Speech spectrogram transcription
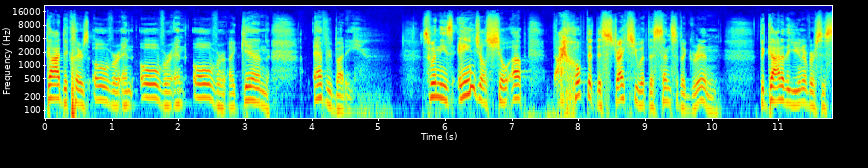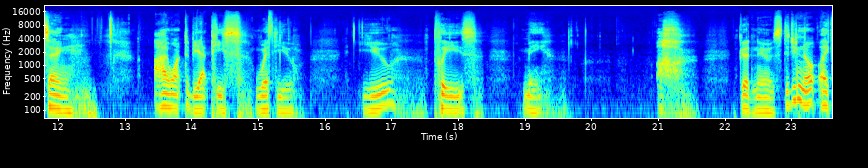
God declares over and over and over again, everybody. So when these angels show up, I hope that this strikes you with the sense of a grin. The God of the universe is saying, I want to be at peace with you. You please me. Oh, good news. Did you know, like,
